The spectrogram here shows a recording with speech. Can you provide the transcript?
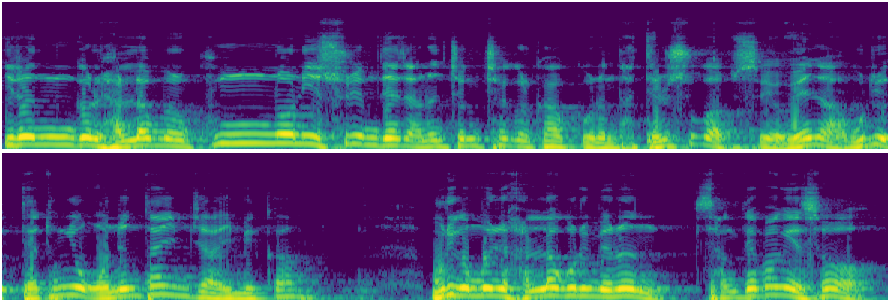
이런 걸 하려면 국론이 수렴되지 않은 정책을 갖고는 다 될 수가 없어요. 왜냐? 우리 대통령 5년 단임제 아닙니까? 우리가 뭘 하려고 그러면은 상대방에서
